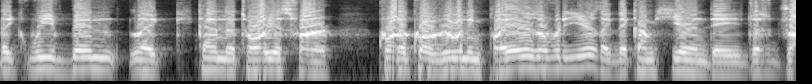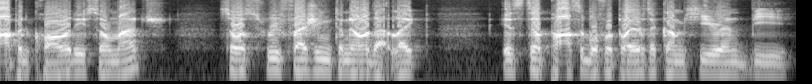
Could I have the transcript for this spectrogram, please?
like we've been like kind of notorious for quote unquote ruining players over the years. Like they come here and they just drop in quality so much. So it's refreshing to know that like it's still possible for players to come here and be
